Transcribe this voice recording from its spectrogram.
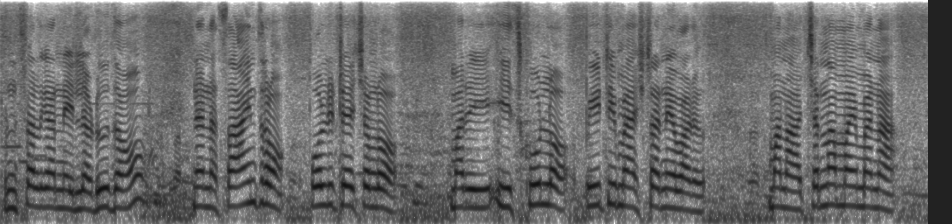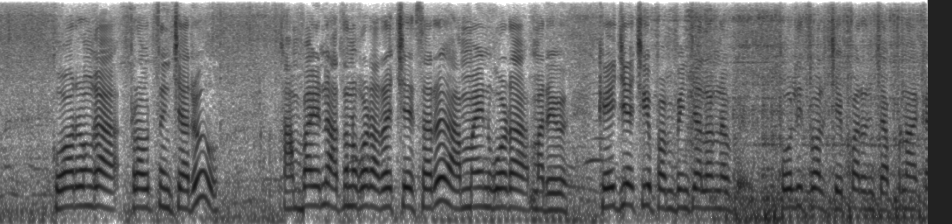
ప్రిన్సిపల్ గారిని వెళ్ళి అడుగుదాము. నిన్న సాయంత్రం పోలీస్ స్టేషన్లో మరి ఈ స్కూల్లో పీటీ మాస్టర్ అనేవాడు మన చిన్నమ్మాయి మన ఘోరంగా ప్రవర్తించారు. అబ్బాయిని అతను కూడా అరెస్ట్ చేశారు. అమ్మాయిని కూడా మరి కేజీహెచ్కి పంపించాలని పోలీసు వాళ్ళు చెప్పారని చెప్పినాక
